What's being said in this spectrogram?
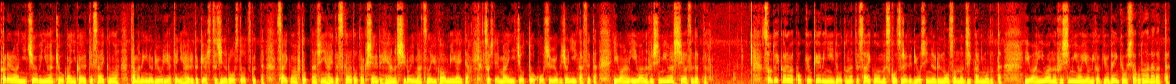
彼らは日曜日には教会に通ってサイ君は玉ねぎの料理や手に入るときは羊のローストを作った。サイ君は太った足に履いたスカートを託し上げて部屋の白い松の床を磨いた。そして毎日夫を公衆浴場に行かせた。イワン、イワンの伏見は幸せだった。その時彼は国境警備に移動となって細君は息子を連れて両親のいる農村の実家に戻った。イワン・イワの伏見は読み書きを勉強したことがなかった。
